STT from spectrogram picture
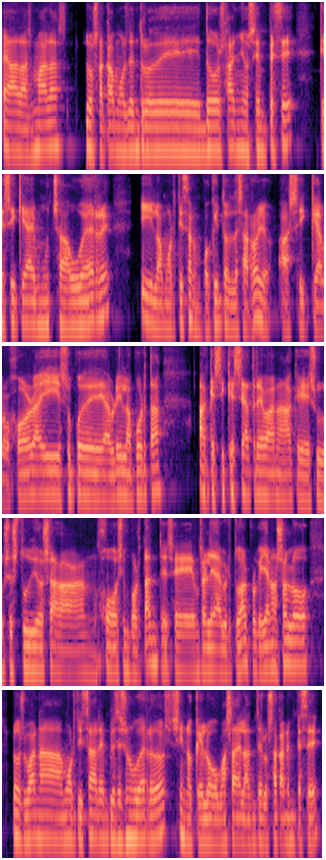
a las malas lo sacamos dentro de dos años en PC que sí que hay mucha VR y lo amortizan un poquito el desarrollo. Así que a lo mejor ahí eso puede abrir la puerta a que sí que se atrevan a que sus estudios hagan juegos importantes en realidad virtual, porque ya no solo los van a amortizar en PlayStation VR 2, sino que luego más adelante los sacan en PC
